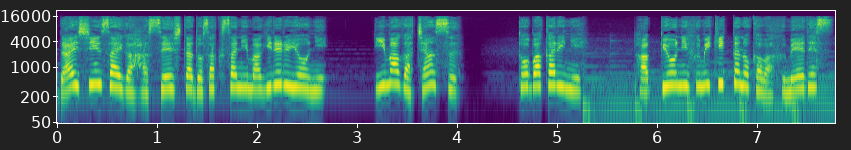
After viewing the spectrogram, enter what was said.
大震災が発生したどさくさに紛れるように今がチャンスとばかりに発表に踏み切ったのかは不明です。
